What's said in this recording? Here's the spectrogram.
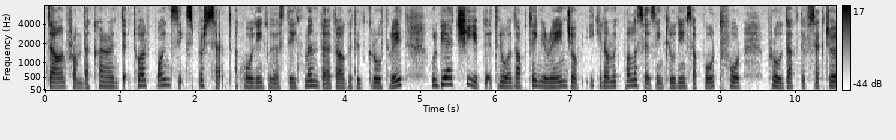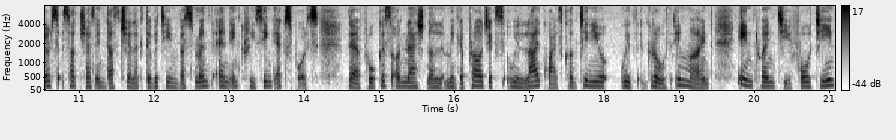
down from the current 12.6%. According to the statement, the targeted growth rate will be achieved through adopting a range of economic policies, including support for productive sectors such as industrial activity, investment, and increasing exports. The focus on national mega projects will likewise continue with growth in mind. In 2014,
